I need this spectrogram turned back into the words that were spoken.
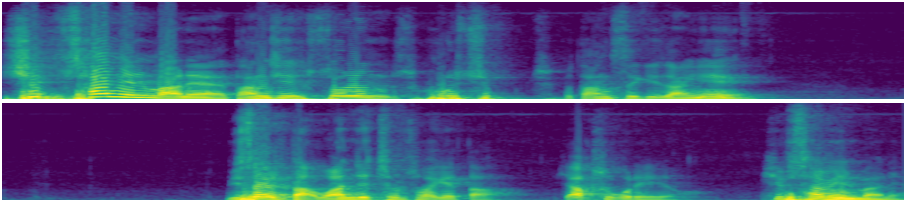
13일 만에 당시 소련 후르시프 당서기장이 미사일 다 완전 철수하겠다. 약속을 해요. 13일 만에.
